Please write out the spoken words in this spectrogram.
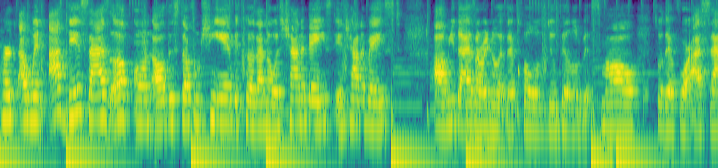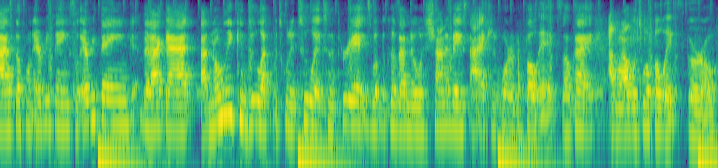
per I went, I did size up on all this stuff from Shein because I know it's China based and China based um, you guys already know that their clothes do feel a little bit small. So therefore I sized up on everything. So everything that I got, I normally can do like between a 2X and a 3X, but because I know it's China based, I actually ordered a 4X, okay? I went, I went to a 4X girl.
